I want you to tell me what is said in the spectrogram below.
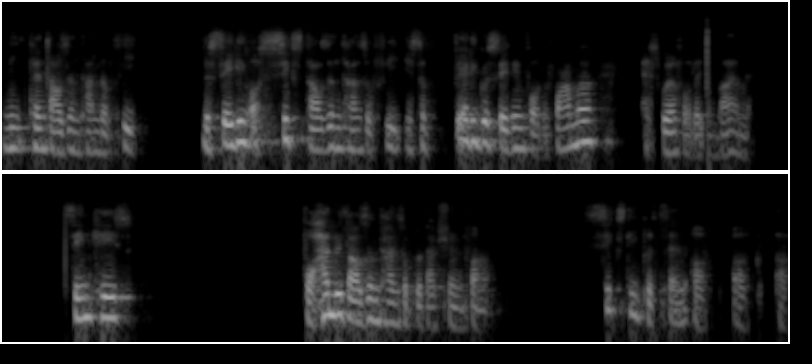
need 10,000 tons of feed. The saving of 6,000 tons of feed is a very good saving for the farmer as well for the environment. Same case for 100,000 tons of production farm, 60% of, of, of,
